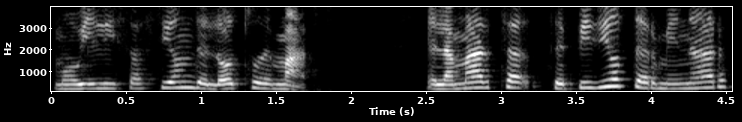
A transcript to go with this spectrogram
movilización del 8 de marzo. En la marcha se pidió terminar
